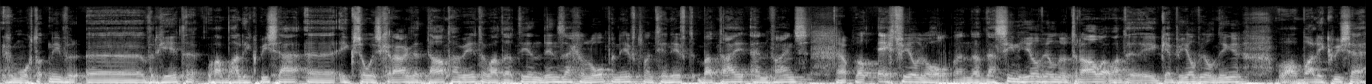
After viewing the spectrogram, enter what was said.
je mocht ook niet ver, uh, vergeten, wat Balikwisha, uh, ik zou eens graag de data weten, wat dat een dinsdag gelopen heeft, want die heeft Bataille en Vines ja. wel echt veel geholpen. En dat, dat zien heel veel neutrale, want uh, ik heb heel veel dingen, wow, Balikwisha,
